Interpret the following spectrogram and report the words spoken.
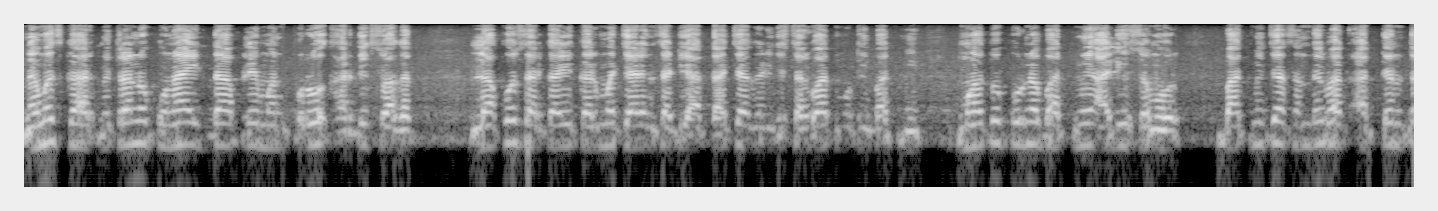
नमस्कार मित्रांनो पुन्हा एकदा आपले मनपूर्वक हार्दिक स्वागत. लाखो सरकारी कर्मचाऱ्यांसाठी आताच्या घडीची सर्वात मोठी बातमी महत्त्वपूर्ण बातमी आली समोर. बातमीच्या संदर्भात अत्यंत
